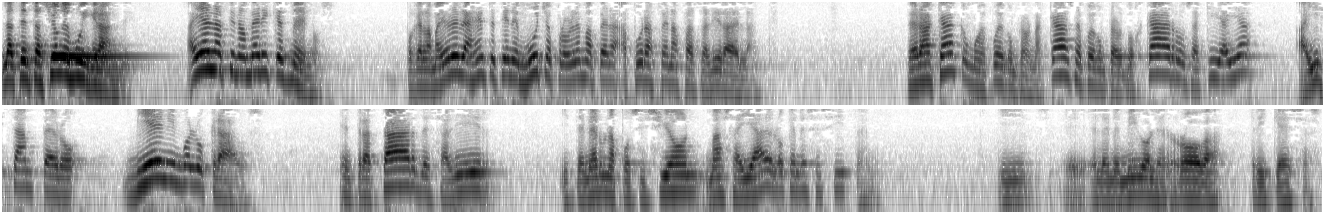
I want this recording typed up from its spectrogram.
la tentación es muy grande. Allá en Latinoamérica es menos, porque la mayoría de la gente tiene muchos problemas a puras penas para salir adelante. Pero acá, como se puede comprar una casa, se puede comprar dos carros, aquí y allá, ahí están, pero bien involucrados en tratar de salir y tener una posición más allá de lo que necesitan. y eh, el enemigo le roba riquezas.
